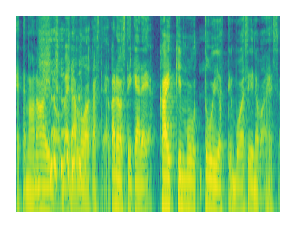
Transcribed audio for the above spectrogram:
että mä oon ainoa meidän luokasta, joka nosti käden ja kaikki muut tuijotti mua siinä vaiheessa.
